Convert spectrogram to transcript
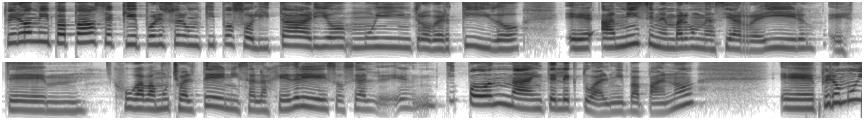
Pero mi papá, o sea que por eso era un tipo solitario, muy introvertido. Eh, a mí, sin embargo, me hacía reír. Este, jugaba mucho al tenis, al ajedrez, o sea, un tipo onda intelectual, mi papá, ¿no? Eh, pero muy,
